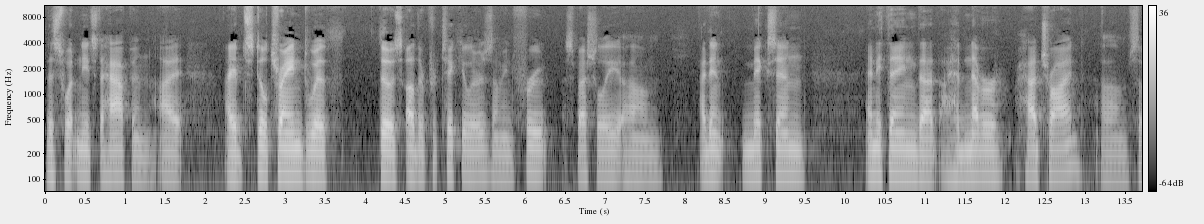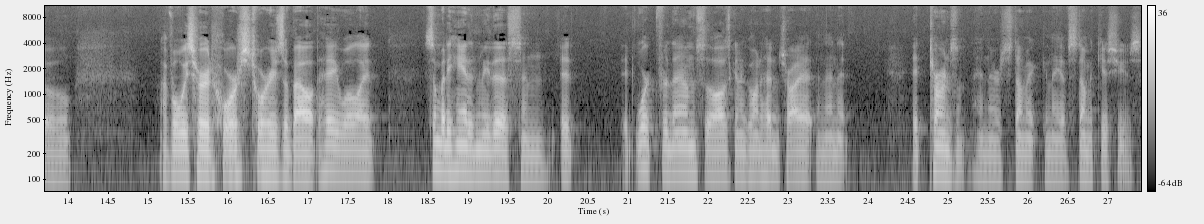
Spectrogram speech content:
This is what needs to happen." I I had still trained with those other particulars. I mean, fruit especially. Um, I didn't mix in anything that I had never had tried. Um, so I've always heard horror stories about, hey, well, I somebody handed me this and it it worked for them, so I was going to go on ahead and try it, and then it it turns them in their stomach and they have stomach issues.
